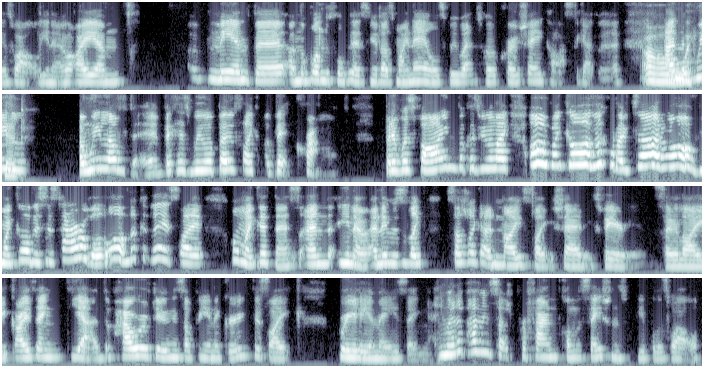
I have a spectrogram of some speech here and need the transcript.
as well. You know, I um me and the and the wonderful person who does my nails, we went to a crochet class together. Oh, and wicked. we and we loved it because we were both like a bit crap but it was fine because we were like, oh my god, look what I've done. Oh my god, this is terrible. Oh, look at this. Like, oh my goodness. And you know, and it was like such like a nice like shared experience. So like I think, yeah, the power of doing something in a group is like really amazing. And you end up having such profound conversations with people as well.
